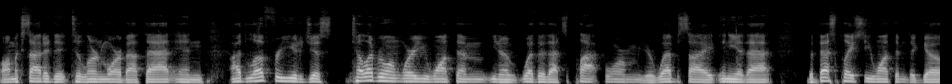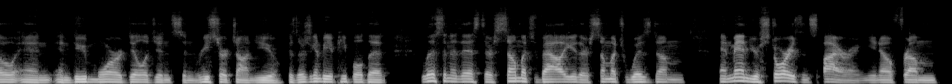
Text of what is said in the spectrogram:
Well, I'm excited to, to learn more about that. And I'd love for you to just tell everyone where you want them, you know, whether that's platform, your website, any of that, the best place you want them to go and, and do more diligence and research on you. Because there's going to be people that listen to this. There's so much value, there's so much wisdom. And man, your story is inspiring, you know, from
